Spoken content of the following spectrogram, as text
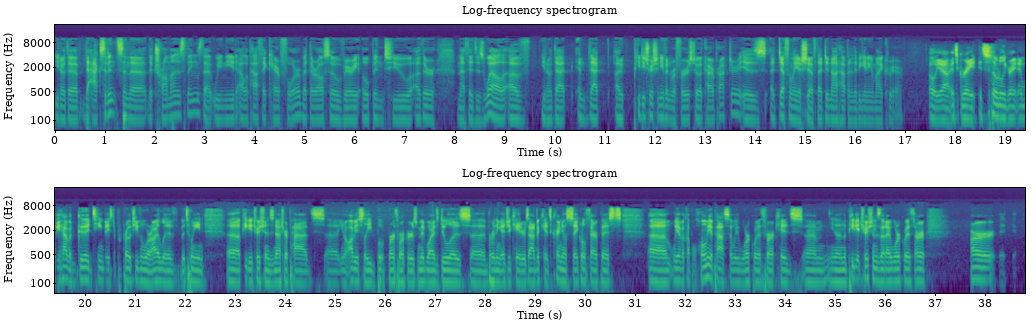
you know the the accidents and the the traumas things that we need allopathic care for but they're also very open to other methods as well of you know that and that a pediatrician even refers to a chiropractor is a, definitely a shift that did not happen at the beginning of my career Oh yeah, it's great. It's totally great, and we have a good team-based approach even where I live between uh, pediatricians, naturopaths, uh, you know, obviously birth workers, midwives, doulas, uh, birthing educators, advocates, craniosacral therapists. Um, we have a couple homeopaths that we work with for our kids. Um, you know, and the pediatricians that I work with are are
